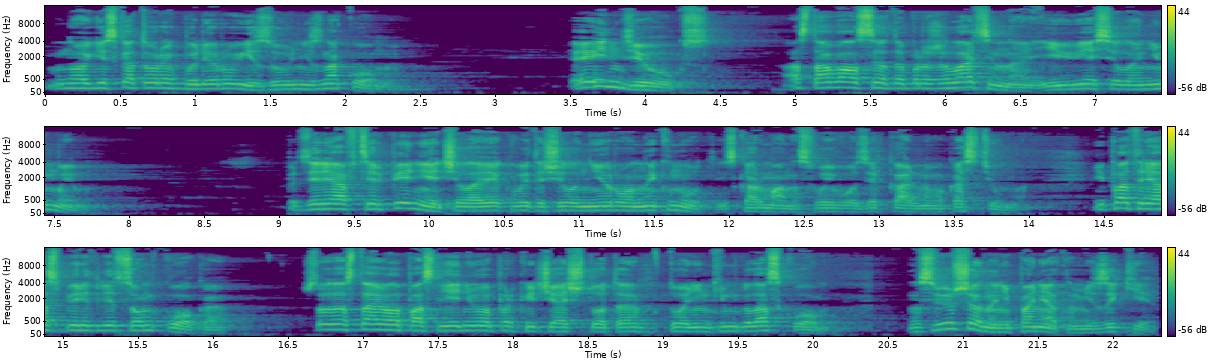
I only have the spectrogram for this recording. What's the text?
многие из которых были Руизу незнакомы. Эйндиукс оставался доброжелательно и весело немым. Потеряв терпение, человек вытащил нейронный кнут из кармана своего зеркального костюма и потряс перед лицом Кока, что заставило последнего прокричать что-то тоненьким голоском на совершенно непонятном языке.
